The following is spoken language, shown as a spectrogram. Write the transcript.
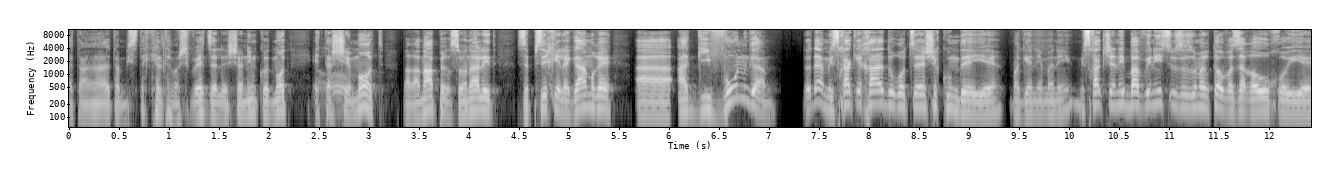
אתה, אתה מסתכל, אתה משווה את זה לשנים קודמות, את השמות ברמה הפרסונלית, זה פסיכי לגמרי. הגיוון גם אתה יודע, משחק אחד הוא רוצה שקונדה יהיה מגן ימני, משחק שני בא ויניסיוס, אז הוא אומר, טוב, אז אראוחו יהיה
